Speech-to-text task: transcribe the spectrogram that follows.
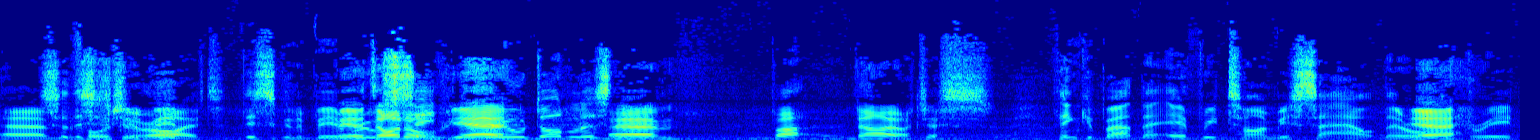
um, so this before is she be a- arrived. this is going to be a Be real doddle, scene, yeah. a real doddle, isn't um, it? But no, I just Think about that every time you're sat out there on the grid,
